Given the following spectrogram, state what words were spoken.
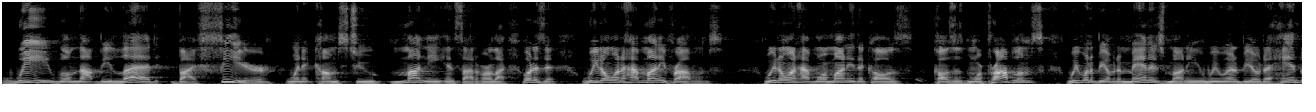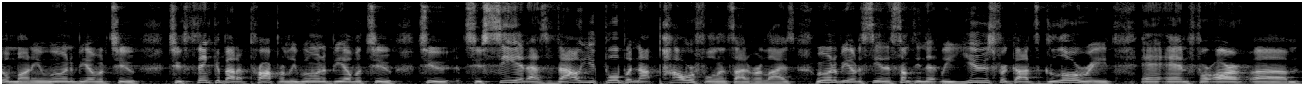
we will not be led by fear when it comes to money inside of our life. What is it? We don't want to have money problems. We don't want to have more money that cause, causes more problems. We want to be able to manage money and we want to be able to handle money and we want to be able to, to think about it properly. We want to be able to, to, to see it as valuable but not powerful inside of our lives. We want to be able to see it as something that we use for God's glory and, and for our. Um,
